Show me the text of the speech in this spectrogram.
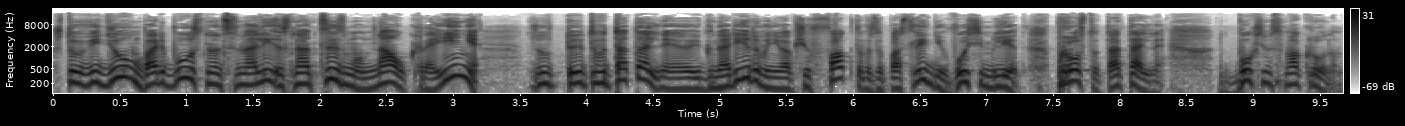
что ведем борьбу с, национали... с нацизмом на Украине, ну, это тотальное игнорирование вообще фактов за последние 8 лет. Просто тотальное. Бог с ним с Макроном.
